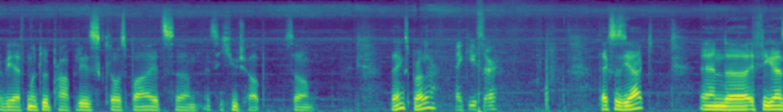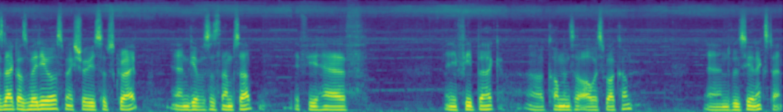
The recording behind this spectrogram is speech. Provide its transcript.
We have multiple properties close by, it's um, it's a huge help. So, thanks, brother. Thank you, sir. Texas JAGD. And uh, if you guys like those videos, make sure you subscribe and give us a thumbs up. If you have any feedback, uh, comments are always welcome. And we'll see you next time.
